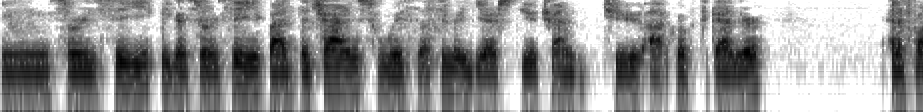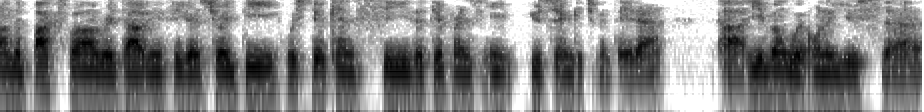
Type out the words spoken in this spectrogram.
in 3C, figure 3C, but the challenge with a similar year still trying to uh, group together. And from the box plot result in figure 3D, we still can see the difference in user engagement data, uh, even we only use uh,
